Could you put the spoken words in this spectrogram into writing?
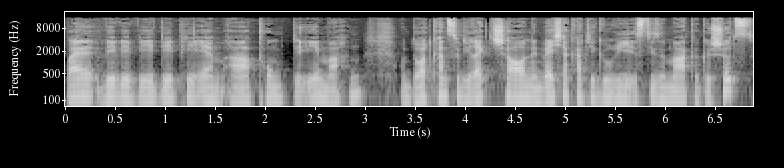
bei www.dpma.de machen. Und dort kannst du direkt schauen, in welcher Kategorie ist diese Marke geschützt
